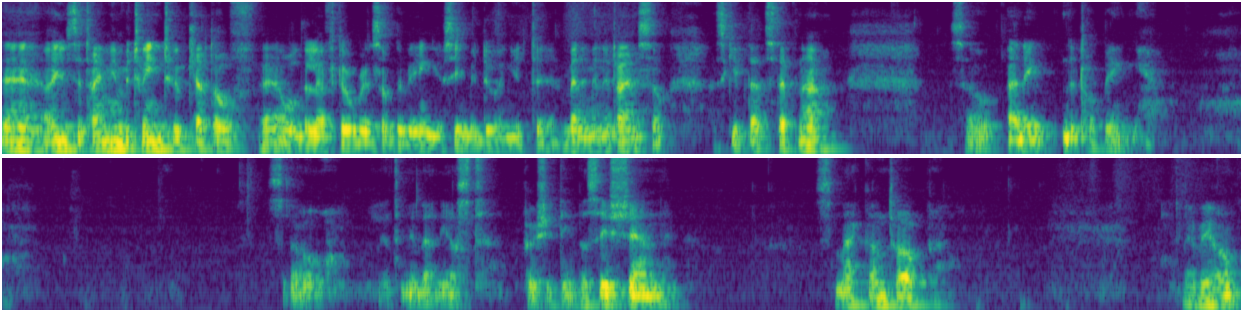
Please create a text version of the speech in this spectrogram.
Uh, I use the time in between to cut off uh, all the leftovers of the wing. You see me doing it uh, many, many times, so I skip that step now. So adding the topping. So let me then just push it in position, smack on top. There we go.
